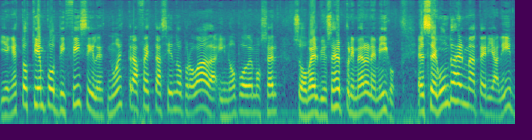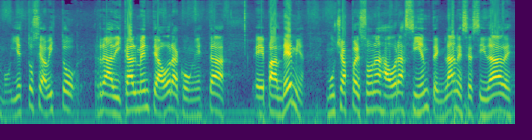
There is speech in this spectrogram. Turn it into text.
Y en estos tiempos difíciles nuestra fe está siendo probada y no podemos ser soberbios. Ese es el primer enemigo. El segundo es el materialismo y esto se ha visto radicalmente ahora con esta eh, pandemia. Muchas personas ahora sienten la necesidad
